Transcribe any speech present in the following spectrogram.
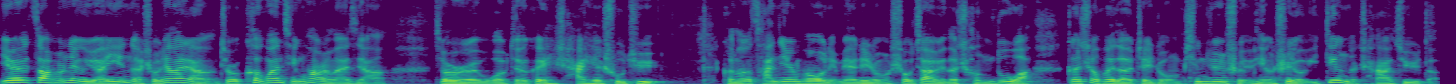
因为造成这个原因呢，首先来讲就是客观情况上来讲，就是我觉得可以查一些数据。可能残疾人朋友里面这种受教育的程度啊，跟社会的这种平均水平是有一定的差距的。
